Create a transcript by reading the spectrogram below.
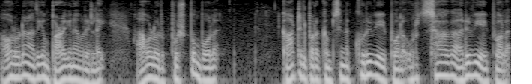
அவருடன் அதிகம் பழகினவர் இல்லை. அவள் ஒரு புஷ்பம் போல காற்றில் பறக்கும் சின்ன குருவியைப் போல உற்சாக அருவியைப் போல.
